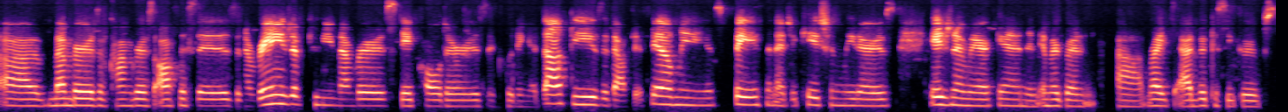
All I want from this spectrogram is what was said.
uh, members of Congress offices and a range of community members, stakeholders, including adoptees, adopted families, faith and education leaders, Asian American and immigrant uh, rights advocacy groups.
